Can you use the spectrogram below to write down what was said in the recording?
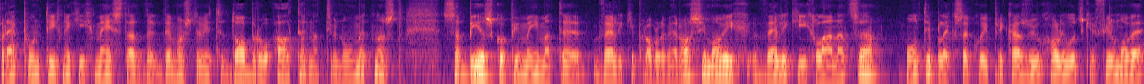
prepun tih nekih mesta da, gde možete vidjeti dobru alternativnu umetnost, sa bioskopima imate veliki problem, jer osim ovih velikih lanaca, multipleksa koji prikazuju hollywoodske filmove,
